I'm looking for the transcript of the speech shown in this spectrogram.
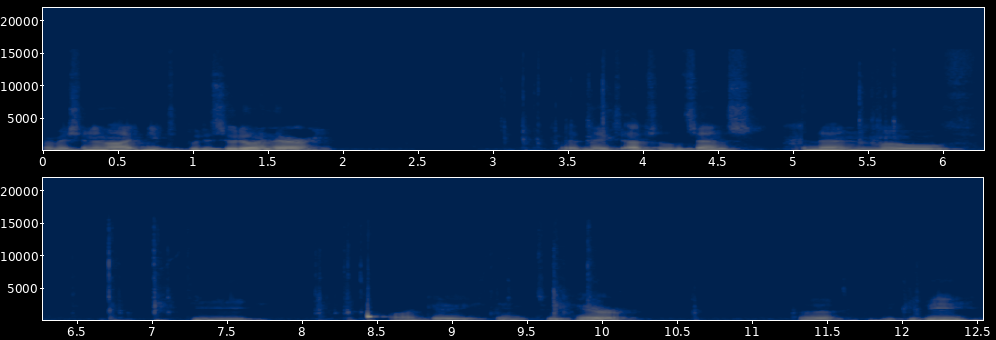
permission denied, need to put a sudo in there. That makes absolute sense. And then move the RK thing to here. Uh, DTB,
